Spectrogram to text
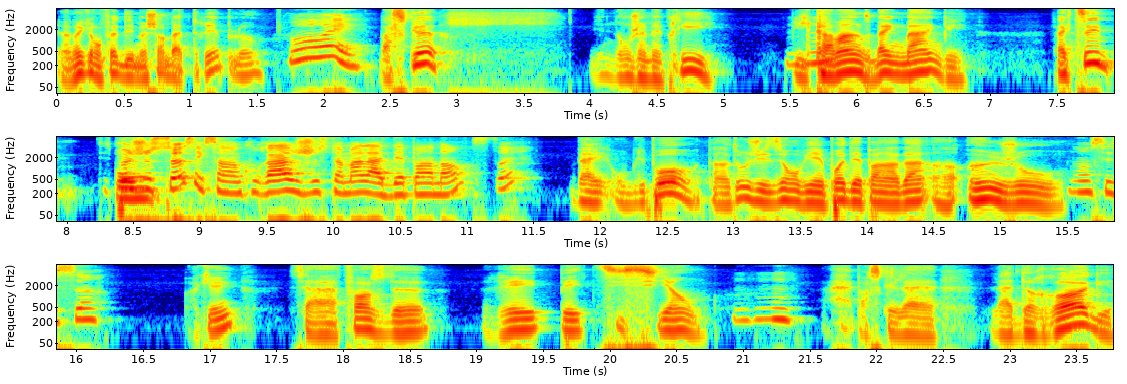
Il y en a qui ont fait des méchants bad trips, là. Ouais. Parce que ils n'ont jamais pris. Puis ils commencent, bang, bang. Puis... Fait que, tu sais, C'est pas juste ça, c'est que ça encourage justement la dépendance, tu sais. ben, oublie pas. Tantôt, j'ai dit, on vient pas dépendant en un jour. Non, c'est ça. OK? C'est à force de répétition. Mhm. Ah, Parce que la, la drogue,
